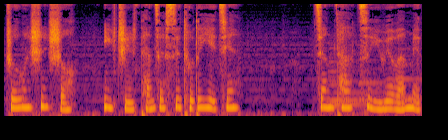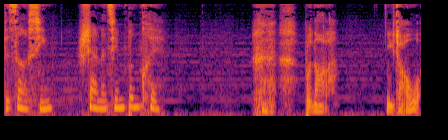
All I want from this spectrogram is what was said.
卓文伸手一指弹在司徒的腋间，将他自以为完美的造型刹那间崩溃。不闹了，你找我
